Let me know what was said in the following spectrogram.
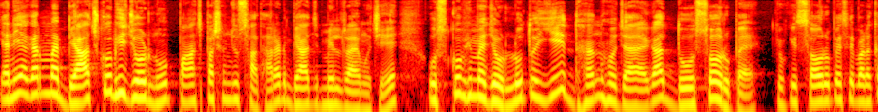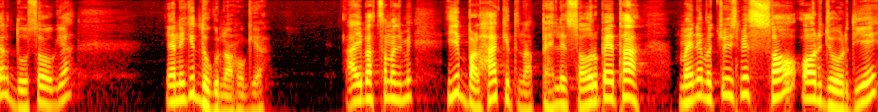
यानी अगर मैं ब्याज को भी जोड़ लूँ, पाँच परसेंट जो साधारण ब्याज मिल रहा है मुझे, उसको भी मैं जोड़ लूँ तो ये धन हो जाएगा दो सौ रुपये क्योंकि सौ रुपये से बढ़कर दो सौ हो गया, यानी कि दुगुना हो गया। आई बात समझ में? ये बढ़ा कितना? पहले सौ रुपये था, मैंने बच्चों इसमें सौ और जोड़ दिए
